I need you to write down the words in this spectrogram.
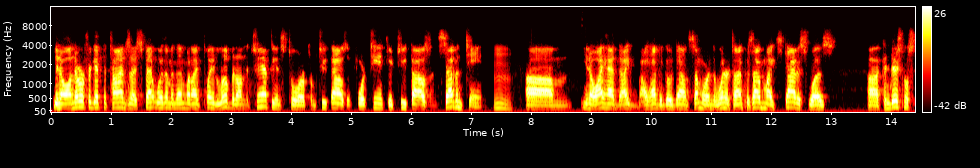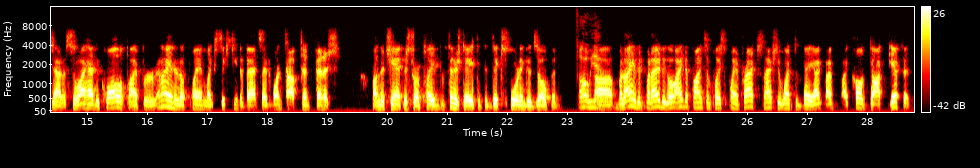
you know, I'll never forget the times that I spent with him. And then when I played a little bit on the Champions Tour from 2014 through 2017, mm. um, you know, I had I, I had to go down somewhere in the wintertime because my status was uh, conditional status, so I had to qualify for, and I ended up playing like 16 events. I had one top 10 finish on the Champions Tour. I played, finished eighth at the Dick's Sporting Goods Open. Oh yeah. Uh, but I had to, but I had to go. I had to find some place to play in practice. And I actually went to Bay. I, I, I called Doc Giffin,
